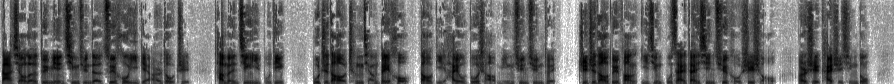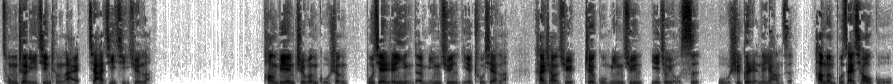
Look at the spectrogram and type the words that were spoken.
打消了对面清军的最后一点儿斗志，他们惊疑不定，不知道城墙背后到底还有多少明军军队，只知道对方已经不再担心缺口失守，而是开始行动，从这里进城来夹击己军了。旁边只闻鼓声。不见人影的明军也出现了，看上去这股明军也就有四五十个人的样子。他们不再敲鼓，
